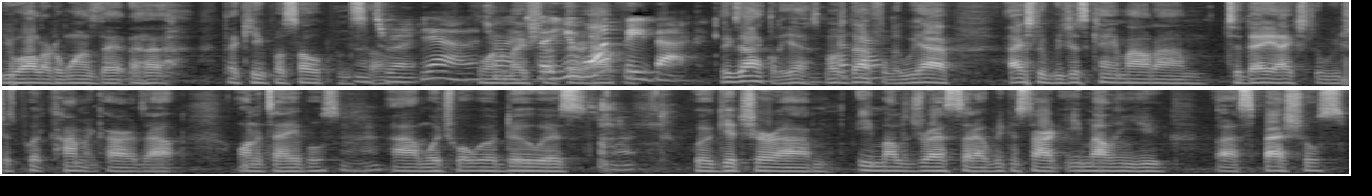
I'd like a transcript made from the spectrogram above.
you all are the ones that. Uh, that keep us open. That's so right. Yeah, that's right. Sure so you want happy. feedback. Exactly. Yes, most okay. definitely. We have actually we just came out um, today. Actually, we just put comment cards out on the tables, mm-hmm. um, which what we'll do is we'll get your um, email address so that we can start emailing you uh, specials.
